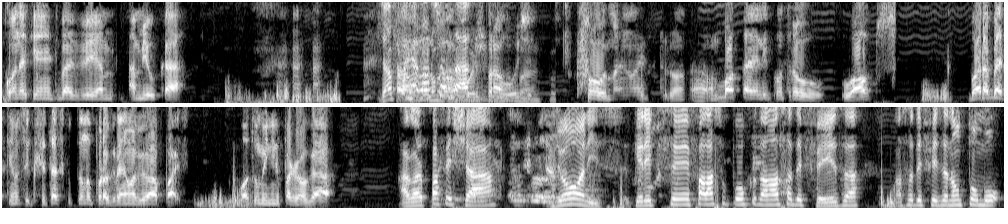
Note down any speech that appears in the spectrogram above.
Quando é que a gente vai ver a, a Milcar? Já foi Tava relacionado banco hoje, pra No hoje. banco. Foi, mas não entrou. Não, botar ele contra o, o Altos. Bora, Betinho, eu sei que você tá escutando o programa, viu, rapaz? Bota o menino pra jogar. Agora, pra fechar, Jones, eu queria que você falasse um pouco da nossa defesa. Nossa defesa não tomou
